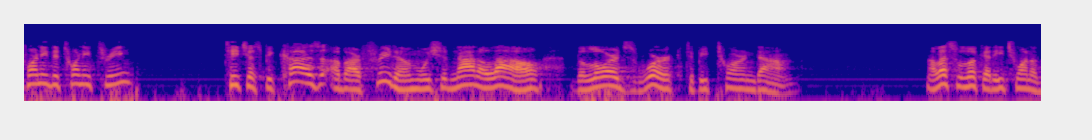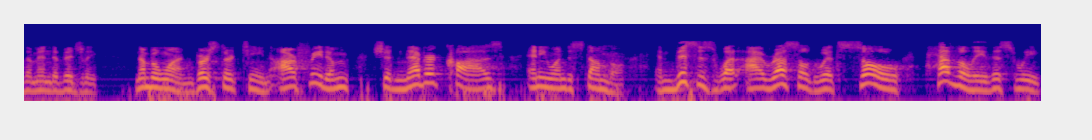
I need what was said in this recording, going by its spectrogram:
20 to 23 teach us because of our freedom, we should not allow the Lord's work to be torn down. Now let's look at each one of them individually. Number one, verse 13. Our freedom should never cause anyone to stumble. And this is what I wrestled with so heavily this week.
